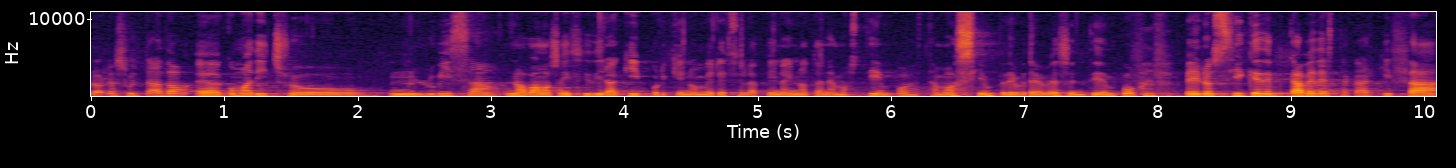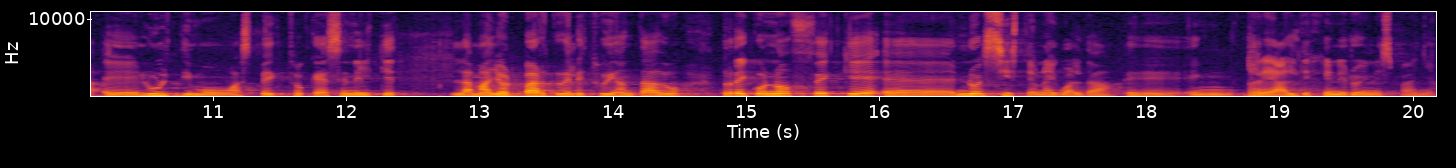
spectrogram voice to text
los resultados, eh, como ha dicho Luisa, no vamos a incidir aquí porque no merece la pena y no tenemos tiempo, estamos siempre breves en tiempo, pero sí que cabe destacar quizá eh, el último aspecto, que es en el que la mayor parte del estudiantado reconoce que eh, no existe una igualdad real de género en España.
